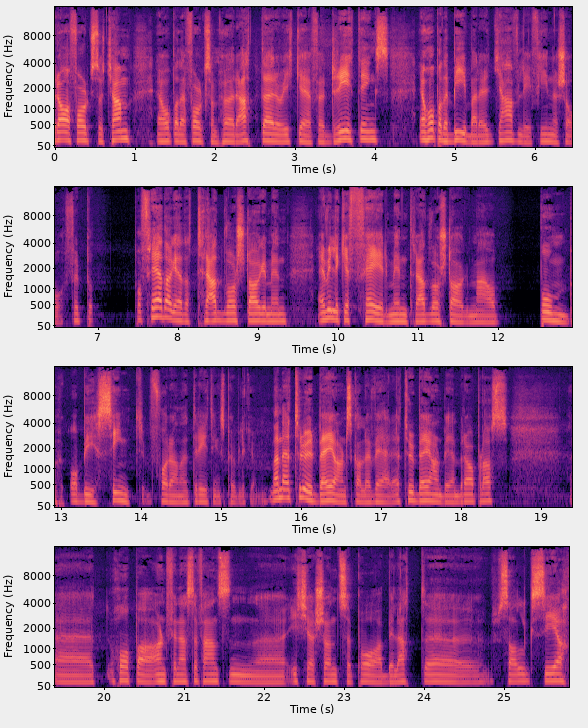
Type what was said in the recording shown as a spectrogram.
bra folk som kommer. Jeg håper det er folk som hører etter og ikke er for dritings. Jeg håper det blir bare jævlig fine show. For på, på fredag er det 30-årsdagen min. Jeg vil ikke feire min 30-årsdag med å bombe og bli sint foran et dritingspublikum. Men jeg tror Beiarn skal levere. Jeg tror Beiarn blir en bra plass. Eh, håper Arnt Finesse-fansen eh, ikke har skjønt seg på billettsalgssida.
